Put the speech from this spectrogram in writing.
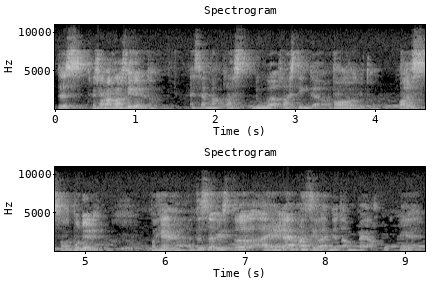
terus SMA kelas 3 itu? SMA kelas 2 kelas 3 waktu Oh gitu. Wah, Terus- sangat muda ya. Oke. Ya, terus habis itu akhirnya masih lanjut sampai aku kayak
